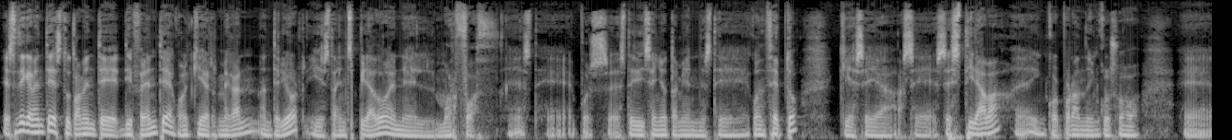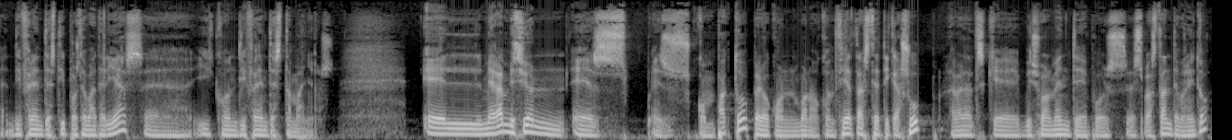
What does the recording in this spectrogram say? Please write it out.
Estéticamente es totalmente diferente a cualquier Megan anterior y está inspirado en el Morphoth. ¿eh? Este, pues este diseño también, este concepto que se, se, estiraba, ¿eh? incorporando incluso eh, diferentes tipos de baterías y con diferentes tamaños. El Megan Vision es es compacto, pero con, bueno, con cierta estética sub. La verdad es que visualmente pues, es bastante bonito.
